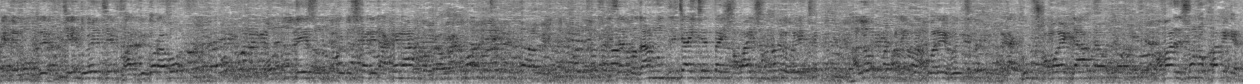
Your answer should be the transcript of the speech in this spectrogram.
যে ডেমোক্রেসি চেঞ্জ হয়েছে সার্ভে করাবো। অন্য দেশ অনুপ্রবেশকারী রাখে না, আমরাও রাখব। দেশের প্রধানমন্ত্রী চাইছেন, তাই সবাই সক্রিয় হয়েছে। ভালো, অনেকদিন পরে হয়েছে। এটা খুব সময়ের ডাক। আমার রেশনও খাবে কেন?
